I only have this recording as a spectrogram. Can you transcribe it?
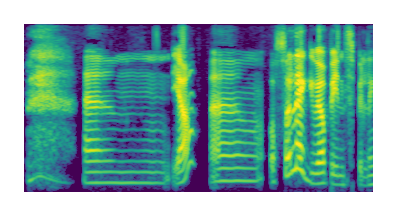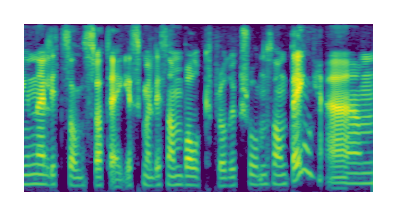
um, ja. Um, og så legger vi opp innspillingene litt sånn strategisk med litt sånn bolkproduksjon og sånne ting. Um,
